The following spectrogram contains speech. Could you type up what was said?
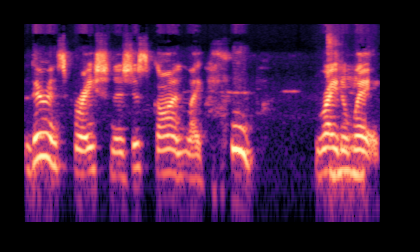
their inspiration has just gone like whoop right away.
